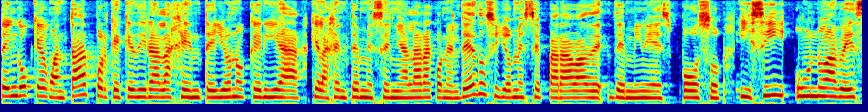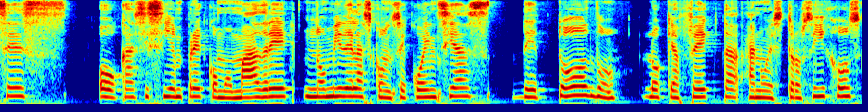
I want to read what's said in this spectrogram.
tengo que aguantar porque qué dirá la gente. Yo no quería que la gente me señalara con el dedo si yo me separaba de, mi esposo. Y sí, uno a veces o casi siempre como madre no mide las consecuencias de todo lo que afecta a nuestros hijos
